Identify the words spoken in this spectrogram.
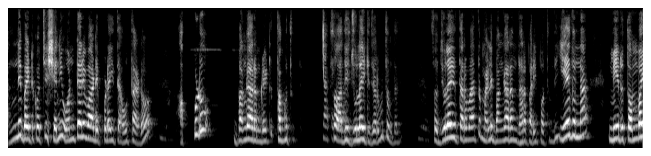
అన్ని బయటకు వచ్చి శని ఒంటరి వాడు ఎప్పుడైతే అవుతాడో అప్పుడు బంగారం రేటు తగ్గుతుంది. సో అది జూలైకి జరుగుతుంది సో జూలై తర్వాత మళ్ళీ బంగారం ధర పడిపోతుంది. ఏదున్నా మీరు తొంభై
